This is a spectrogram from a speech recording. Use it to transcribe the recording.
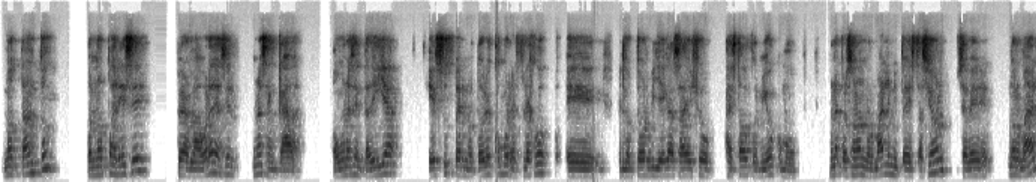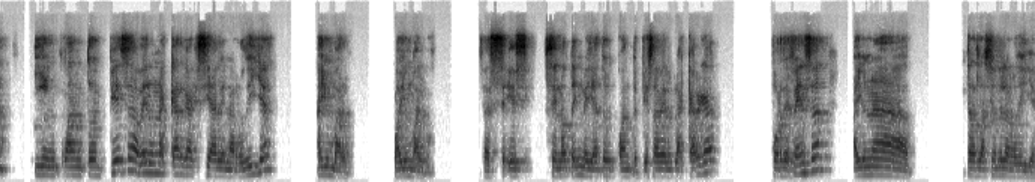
no tanto o no parece, pero a la hora de hacer una zancada o una sentadilla, es súper notorio como reflejo. Eh, el doctor Villegas ha hecho, ha estado conmigo como una persona normal en mi pedestación, se ve normal, y en cuanto empieza a haber una carga axial en la rodilla, hay un varo o hay un valgo. O sea, se, se nota inmediato en cuanto empieza a ver la carga. Por defensa, hay una traslación de la rodilla.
